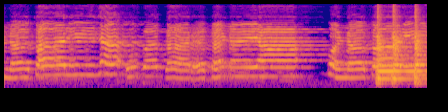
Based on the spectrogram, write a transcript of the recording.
कोणकारीला उपकार गणया कोणकारी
